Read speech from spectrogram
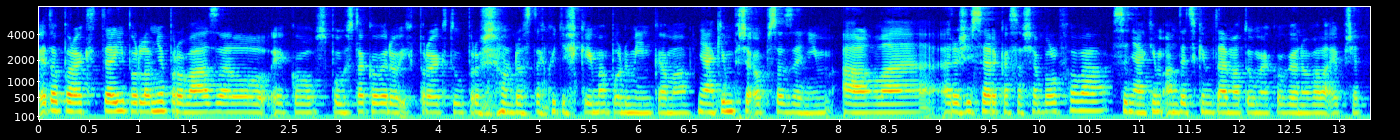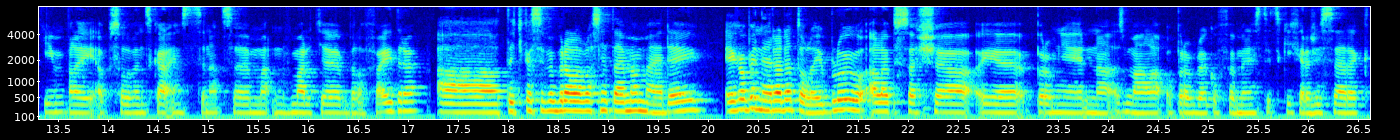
Je to projekt, který podle mě provázel jako spousta covidových projektů, prošel dost jako těžkýma podmínkama, nějakým přeobsazením, ale režisérka Saša Bolfová se nějakým antickým tématům jako věnovala i předtím, ale její absolventská inscenace v Martě byla Fajdra. A teďka si vybrala vlastně téma médií, Jakoby nerada to labluju, ale Saša je pro mě jedna z mála opravdu jako feministických režisérek,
